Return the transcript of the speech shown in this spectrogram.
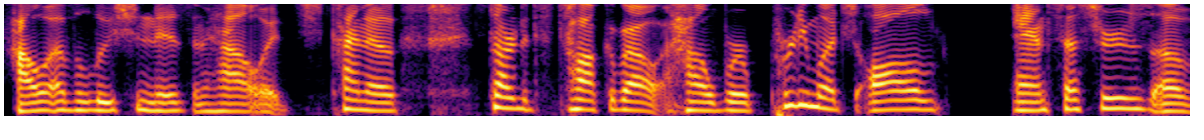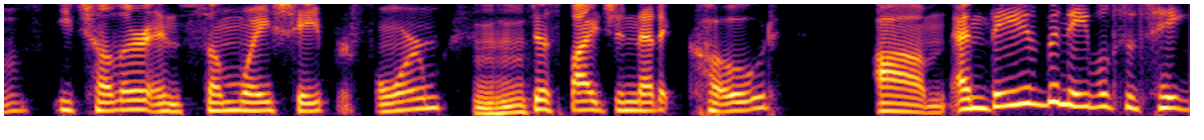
how evolution is and how it kind of started to talk about how we're pretty much all ancestors of each other in some way shape or form mm-hmm. just by genetic code. Um, and they've been able to take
